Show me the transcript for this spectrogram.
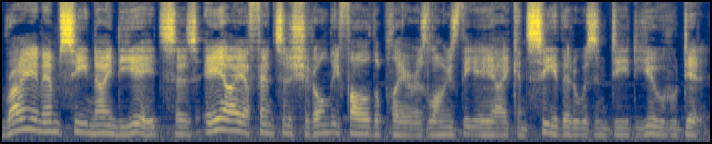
Ryan MC98 says AI offenses should only follow the player as long as the AI can see that it was indeed you who did it.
